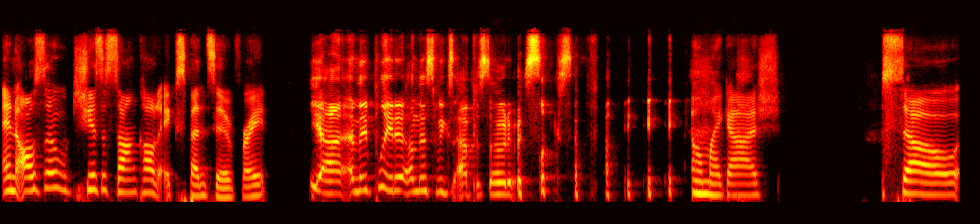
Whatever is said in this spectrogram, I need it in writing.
And also she has a song called Expensive, right? yeah, and they played it on this week's episode. It was like so funny. Oh my gosh. So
